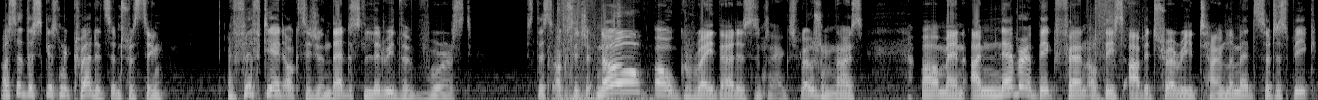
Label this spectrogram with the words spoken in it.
Also, this gives me credits. Interesting. 58 oxygen. That is literally the worst. Is this oxygen? No! Oh, great. That is an explosion. Nice. Oh man, I'm never a big fan of these arbitrary time limits, so to speak,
